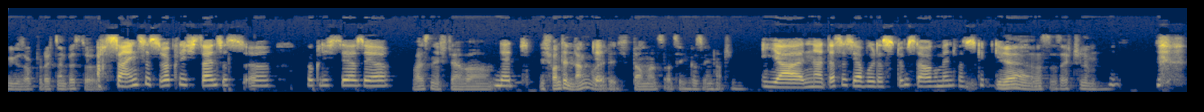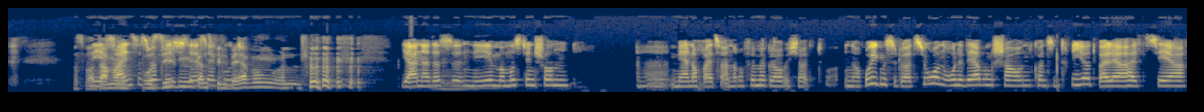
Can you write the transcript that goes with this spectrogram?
wie gesagt, vielleicht sein bester Ach, Science ist wirklich, Science ist äh, wirklich sehr, sehr. Weiß nicht, der war. Nett. Ich fand den langweilig der, damals, als ich ihn gesehen hatte. Ja, na, das ist ja wohl das dümmste Argument, was es gibt. Ja, yeah, das ist echt schlimm. Das war nee, damals pro sieben ganz sehr viel gut. Werbung und. ja, na, das, äh, nee, man muss den schon äh, mehr noch als andere Filme, glaube ich, halt in einer ruhigen Situation, ohne Werbung schauen, konzentriert, weil er halt sehr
